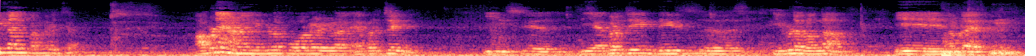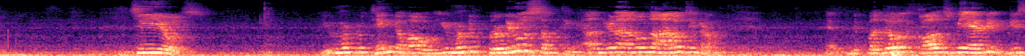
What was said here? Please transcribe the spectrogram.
ഇല്ല എന്ന് പറഞ്ഞു വെച്ചാൽ അവിടെയാണ് നിങ്ങളെ പോലെയുള്ള എവർജൈൻ ഈ ദീസ് ഇവിടെ വന്ന ഈ നമ്മുടെ CEOs you have to think about you have to produce something അത് നിങ്ങൾ അതൊന്ന് ആലോചിക്കണം. Prajot calls me every, this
